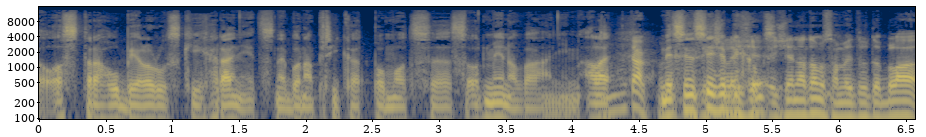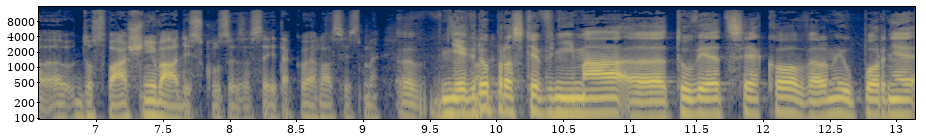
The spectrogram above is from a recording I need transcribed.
ostrahou běloruských hranic nebo například pomoc s odminováním. Ale hmm, tak, myslím si, že bychom... Že, že na tom samitu to byla dost vášnivá diskuze, zase i takové hlasy jsme. Někdo prostě vnímá tu věc jako velmi úporně,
